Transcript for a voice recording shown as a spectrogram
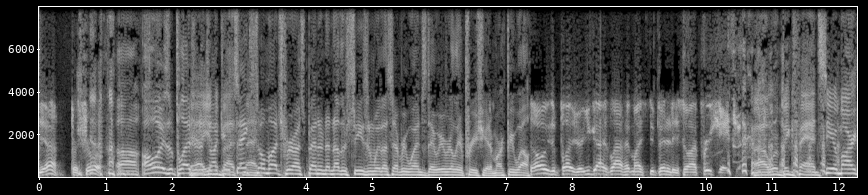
Yeah, for sure. Uh, always a pleasure Yeah, to talk the to you. Thanks man. so much for uh, spending another season with us every Wednesday. We really appreciate it, Mark. Be well. It's always a pleasure. You guys laugh at my stupidity, so I appreciate you. Uh, we're big fans. See you, Mark.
